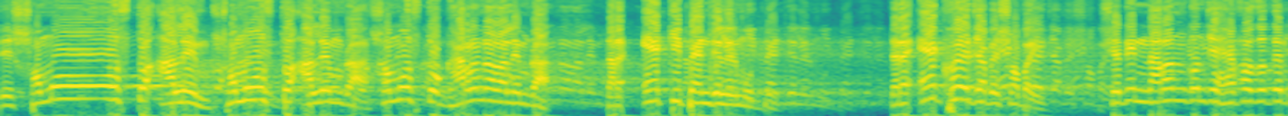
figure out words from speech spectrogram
যে সমস্ত আলেম সমস্ত আলেমরা সমস্ত ঘরানার আলেমরা তারা একই প্যান্ডেলের মধ্যে। তারা এক হয়ে যাবে সবাই। সেদিন নারায়ণগঞ্জে হেফাজতের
